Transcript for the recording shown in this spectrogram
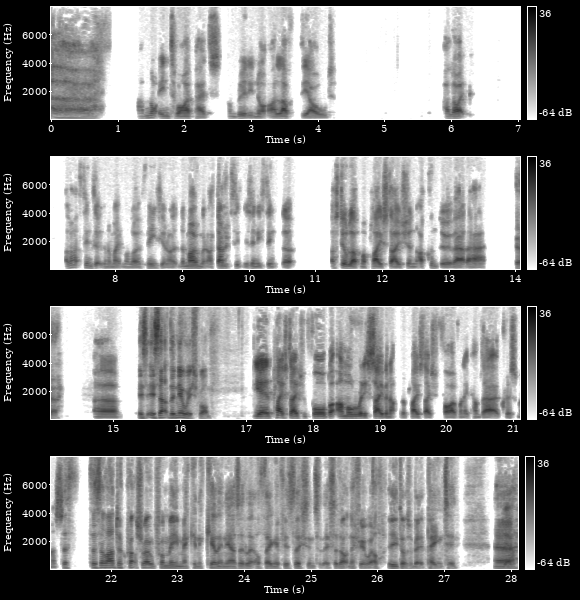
I'm not into iPads. I'm really not. I love the old. I like. I like things that are going to make my life easier. And At the moment, I don't think there's anything that. I still love my PlayStation. I couldn't do without that. Yeah. Uh, Is is that the newest one? yeah, the PlayStation 4, but I'm already saving up for the PlayStation 5 when it comes out at Christmas. There's, there's a lad across the road from me making a killing. He has a little thing. If he's listening to this, I don't know if he will. He does a bit of painting. Uh, Yeah.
